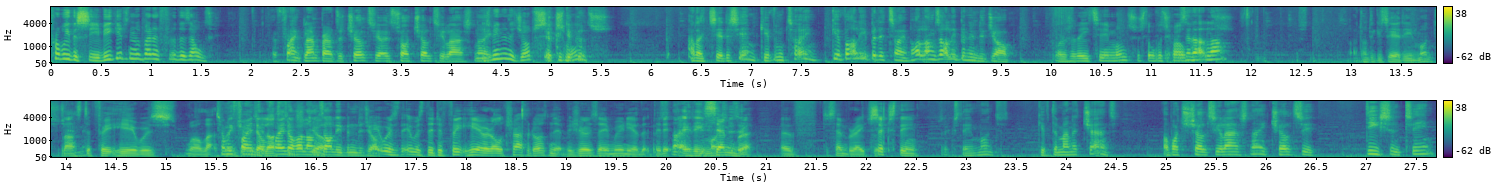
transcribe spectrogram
Probably the CV gives him the benefit of the doubt. Uh, Frank Lampard's at Chelsea. I saw Chelsea last night. He's been in the job six could you go- months. And I'd say the same. Give him time. Give Ollie a bit of time. How long's Ollie been in the job? Or is it 18 months, just over 12 Is it that long? Months? I don't think it's 18 months. Last Jamie. defeat here was well. That's Can we find Jose out- find out how long's job. Ollie been in the job? It was it was the defeat here at Old Trafford, wasn't it? For Jose Mourinho that did It's it. not uh, 18 months, is December it? of December 18. 16. 16 months. Give the man a chance. I watched Chelsea last night. Chelsea, decent team.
